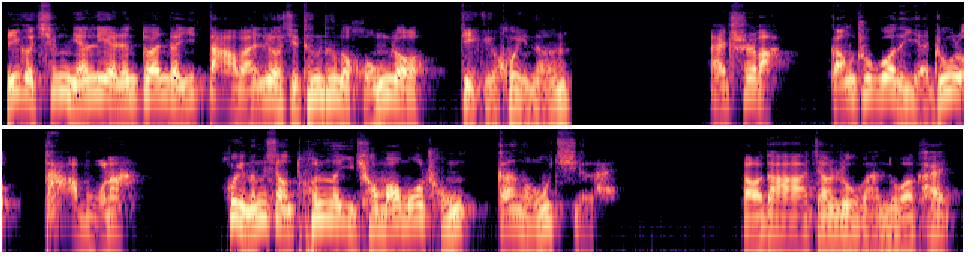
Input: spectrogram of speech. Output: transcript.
一个青年猎人端着一大碗热气腾腾的红肉递给慧能：“来吃吧，刚出锅的野猪肉，大补呢。”慧能像吞了一条毛毛虫，干呕起来。老大将肉碗挪开，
